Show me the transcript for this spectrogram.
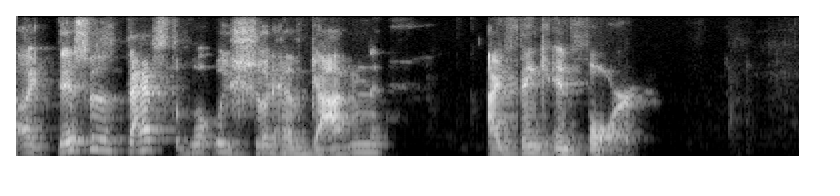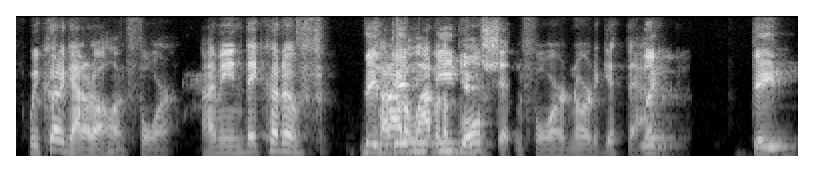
like this is that's what we should have gotten. I think in four, We could have got it all in four. I mean, they could have they cut out a didn't lot of the need to- bullshit in in order to get that. like they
